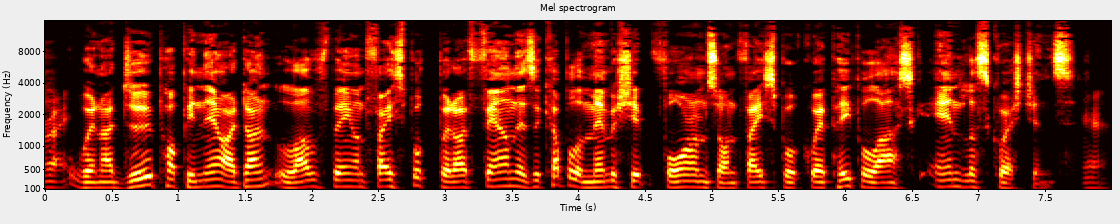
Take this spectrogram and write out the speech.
Right. When I do pop in there, I don't love being on Facebook, but I've found there's a couple of membership forums on Facebook where people ask endless questions. Yeah.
